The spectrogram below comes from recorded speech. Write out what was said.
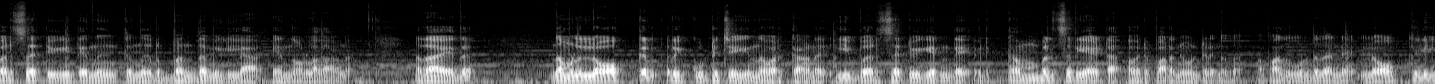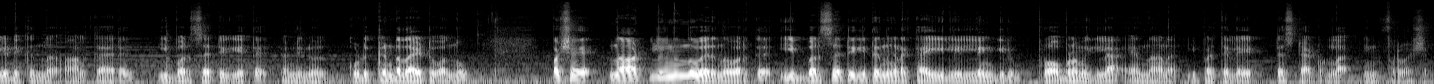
ബർത്ത് സർട്ടിഫിക്കറ്റ് നിങ്ങൾക്ക് നിർബന്ധമില്ല എന്നുള്ളതാണ്. അതായത് നമ്മൾ ലോക്കൽ റിക്രൂട്ട് ചെയ്യുന്നവർക്കാണ് ഈ ബർത്ത് സർട്ടിഫിക്കറ്റിന്റെ ഒരു കമ്പൽസറി ആയിട്ട് അവർ പറഞ്ഞുകൊണ്ടിരുന്നത്. അപ്പോൾ അതുകൊണ്ട് തന്നെ ലോക്കലി എടുക്കുന്ന ആൾക്കാർ ഈ ബർത്ത് സർട്ടിഫിക്കറ്റ് കണ്ടിന്യൂ കൊടുക്കേണ്ടതായിട്ട് വന്നു. പക്ഷേ നാട്ടിൽ നിന്ന് വരുന്നവർക്ക് ഈ ബർത്ത് സർട്ടിഫിക്കറ്റ് നിങ്ങളുടെ കയ്യിലില്ലെങ്കിലും പ്രോബ്ലം ഇല്ല എന്നാണ് ഇപ്പോഴത്തെ ലേറ്റസ്റ്റ് ആയിട്ടുള്ള ഇൻഫർമേഷൻ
